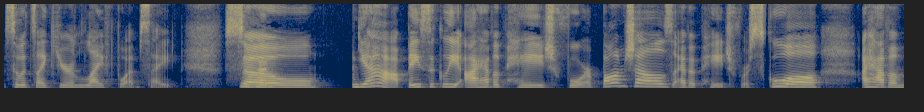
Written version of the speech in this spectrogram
So it's like your life website. So, okay. yeah, basically, I have a page for bombshells, I have a page for school, I have a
